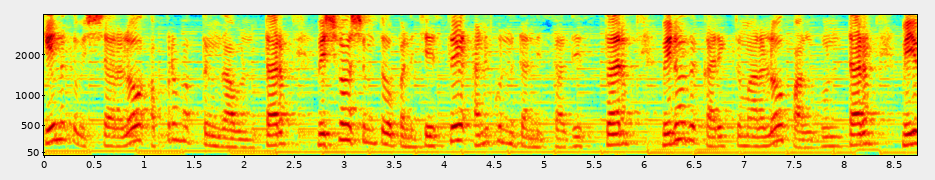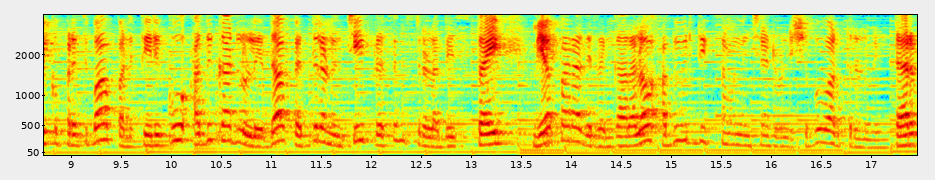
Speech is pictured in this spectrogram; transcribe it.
కీలక విషయాలలో అప్రమత్తంగా ఉంటారు. విశ్వాసంతో పనిచేస్తే అనుకున్న దాన్ని సాధిస్తారు. వినోద కార్యక్రమాలలో పాల్గొంటారు. మీ యొక్క ప్రతిభ పనితీరుకు అధికారులు లేదా పెద్దల నుంచి ప్రశంసలు లభిస్తాయి. వ్యాపారాది రంగాలలో అభివృద్ధికి సంబంధించిన సంబంధించినటువంటి శుభవార్తలను వింటారు.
